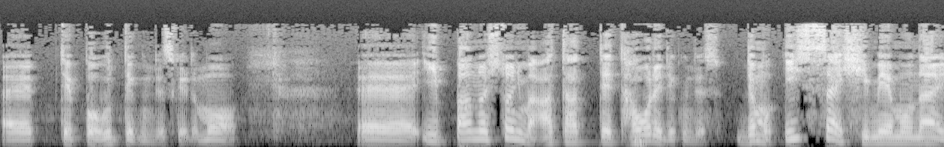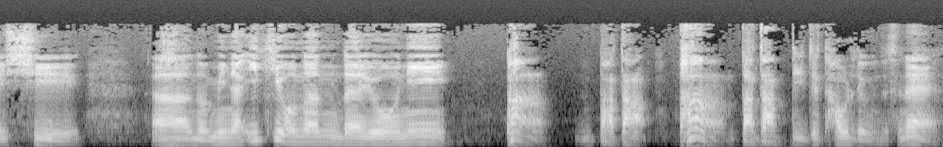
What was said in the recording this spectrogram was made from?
えー、鉄砲を撃っていくんですけども、えー、一般の人にも当たって倒れていくんです。でも一切悲鳴もないし、あの、みんな息を飲んだように、パンバタパンバタって言って倒れていくんですね。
